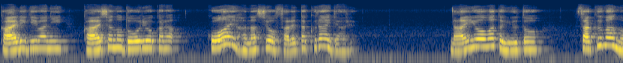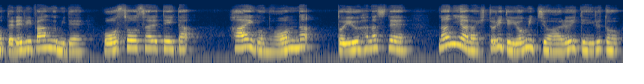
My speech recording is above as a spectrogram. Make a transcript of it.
帰り際に会社の同僚から怖い話をされたくらいである。内容はというと、昨晩のテレビ番組で放送されていた背後の女という話で、何やら一人で夜道を歩いていると、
